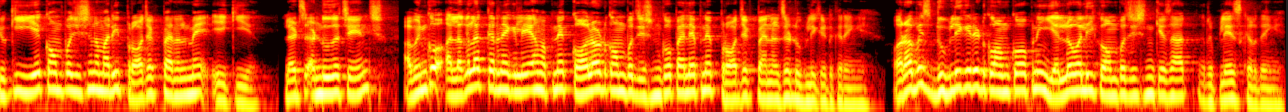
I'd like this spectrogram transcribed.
क्योंकि ये कॉम्पोजिशन हमारी प्रोजेक्ट पैनल में एक ही है। लेट्स अंडू द चेंज अब इनको अलग अलग करने के लिए हम अपने कॉल आउट कॉम्पोजिशन को पहले अपने प्रोजेक्ट पैनल से डुप्लीकेट करेंगे। और अब इस डुप्लीकेटेड कॉम को अपनी येलो वाली कॉम्पोजिशन के साथ रिप्लेस कर देंगे।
